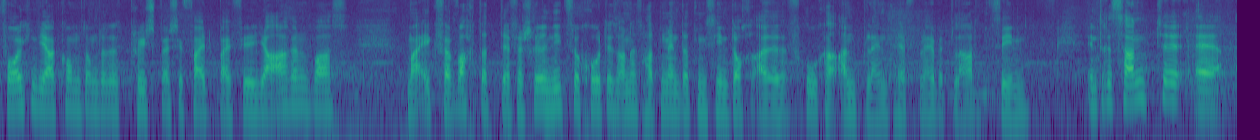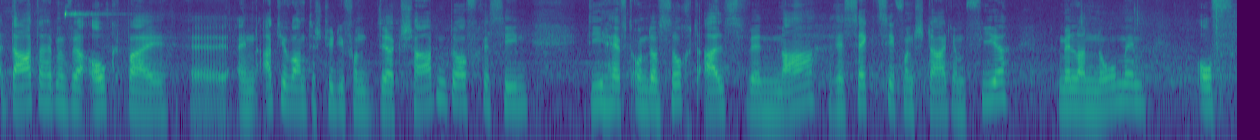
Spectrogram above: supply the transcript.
volgend jaar komt omdat het pre-specified bij vier jaren was. Maar ik verwacht dat de verschil niet zo groot is, anders had men dat misschien toch al vroeger aanplant hebben laten zien. Interessante äh, data hebben we ook bij äh, een adjuvante studie van Dirk Schadendorf gezien. Die heeft onderzocht als we na resectie van stadium 4 melanomen of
